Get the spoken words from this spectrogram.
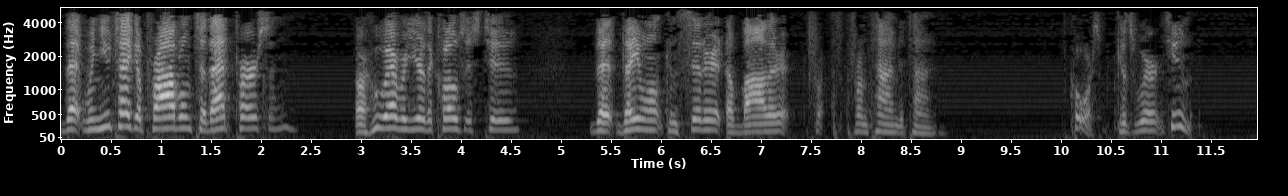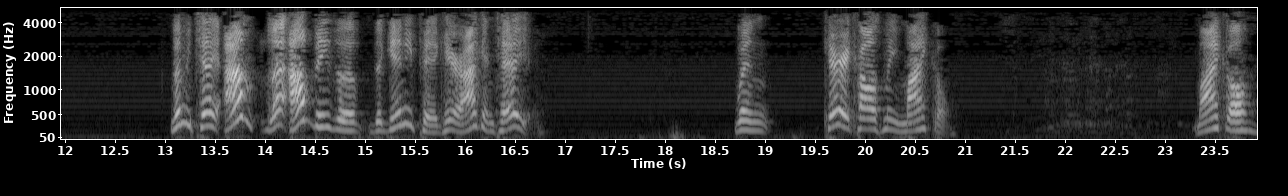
that when you take a problem to that person or whoever you're the closest to, that they won't consider it a bother from time to time? Of course, because we're human. Let me tell you, I'm, I'll be the, the guinea pig here. I can tell you. When Carrie calls me Michael, Michael,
